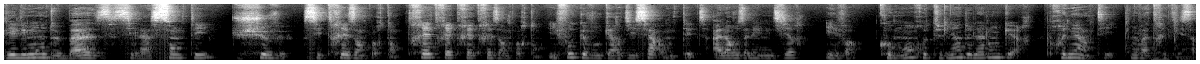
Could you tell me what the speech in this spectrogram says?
l'élément de base, c'est la santé du cheveu. C'est très important. Très, très, très, très important. Il faut que vous gardiez ça en tête. Alors vous allez me dire, Eva, comment retenir de la longueur? Prenez un thé, on va traiter ça.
